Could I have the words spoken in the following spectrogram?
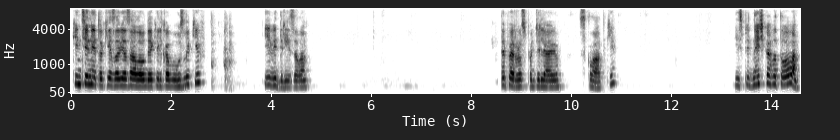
Кінці ниток я зав'язала у декілька вузликів і відрізала. Тепер розподіляю складки. І спідничка готова.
